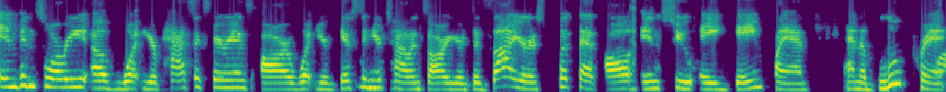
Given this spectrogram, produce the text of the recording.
inventory of what your past experience are, what your gifts and your mm-hmm. talents are, your desires, put that all into a game plan and a blueprint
